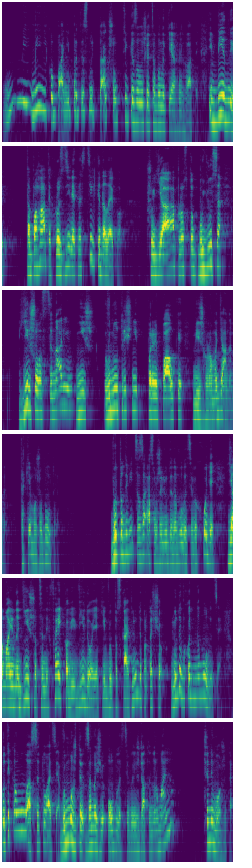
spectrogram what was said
мі- міні-компанії притиснуть так, що тільки залишаться великі агрегати. І бідних та багатих розділять настільки далеко, що я просто боюся гіршого сценарію, ніж внутрішні перепалки між громадянами. Таке може бути. Ви подивіться, зараз уже люди на вулиці виходять. Я маю надію, що це не фейкові відео, які випускають люди, про те, що люди виходять на вулиці. От яка у вас ситуація? Ви можете за межі області виїжджати нормально? Чи не можете?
